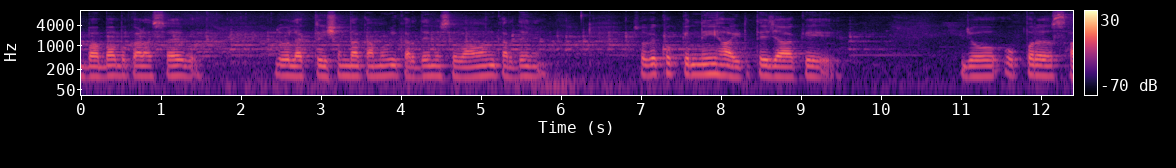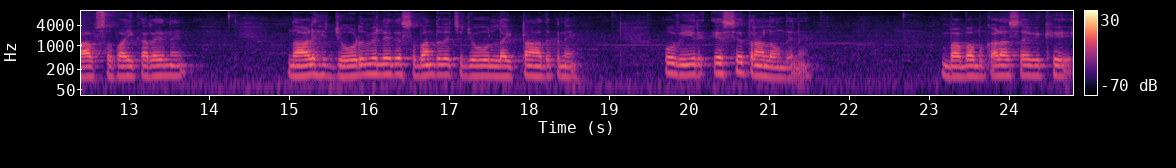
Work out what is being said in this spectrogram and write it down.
ਬਾਬਾ ਬਕਾਲਾ ਸਾਹਿਬ, ਜੋ ਇਲੈਕਟ੍ਰੀਸ਼ੀਅਨ ਦਾ ਕੰਮ ਵੀ ਕਰਦੇ ਨੇ, ਸੇਵਾਵਾਂ ਵੀ ਕਰਦੇ ਨੇ। ਸੋ ਵੇਖੋ ਕਿੰਨੀ ਹਾਈਟ ਤੇ ਜਾ ਕੇ ਜੋ ਉੱਪਰ ਸਾਫ਼ ਸਫ਼ਾਈ ਕਰ ਰਹੇ ਨੇ। ਨਾਲ ਹੀ ਜੋੜ ਮੇਲੇ ਦੇ ਸਬੰਧ ਵਿੱਚ ਜੋ ਲਾਈਟਾਂ ਆਦਿਕ ਨੇ, ਉਹ ਵੀਰ ਇਸੇ ਤਰ੍ਹਾਂ ਲਾਉਂਦੇ ਨੇ। ਬਾਬਾ ਬਕਾਲਾ ਸਾਹਿਬ ਵਿਖੇ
